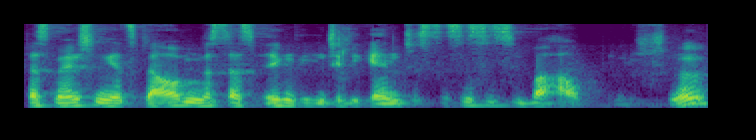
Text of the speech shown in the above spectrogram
dass Menschen jetzt glauben, dass das irgendwie intelligent ist. Das ist es überhaupt nicht. Ne?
